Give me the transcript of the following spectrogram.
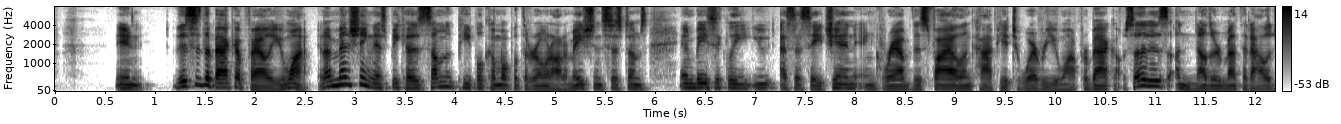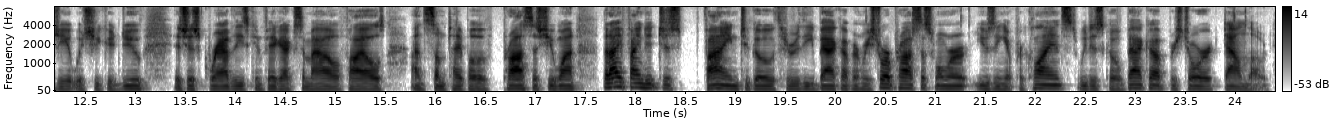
And this is the backup file you want. And I'm mentioning this because some people come up with their own automation systems and basically you SSH in and grab this file and copy it to wherever you want for backup. So that is another methodology at which you could do is just grab these config XML files on some type of process you want. But I find it just fine to go through the backup and restore process when we're using it for clients. We just go backup, restore, download.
